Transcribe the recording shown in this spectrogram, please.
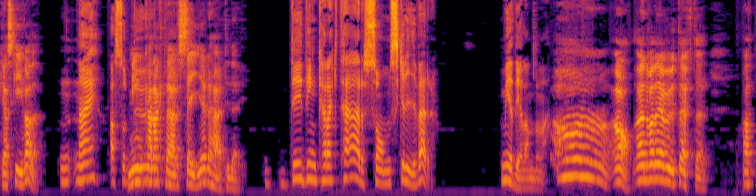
Kan jag skriva det? N- nej, alltså Min du, karaktär säger det här till dig. Det är din karaktär som skriver meddelandena. Ah, ja, det var det jag var ute efter. Att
